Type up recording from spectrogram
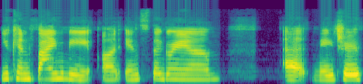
You can find me on Instagram at Nature's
